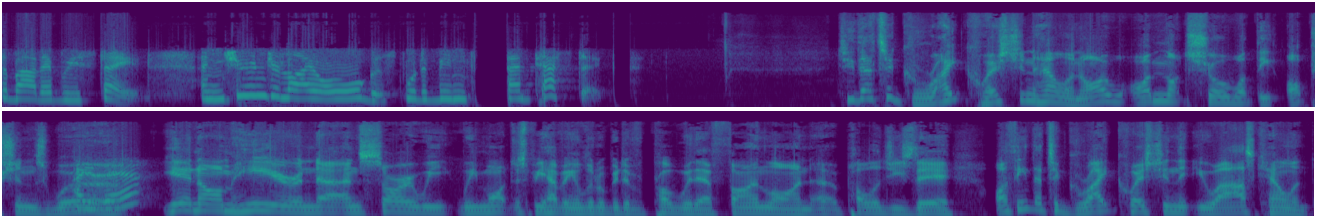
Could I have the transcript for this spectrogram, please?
about every state. And June, July, or August would have been fantastic. Gee, that's a great question, Helen. I, am not sure what the options were. Are you there? Yeah, no, I'm here, and uh, and sorry, we, we might just be having a little bit of a problem with our phone line. Uh, apologies there. I think that's a great question that you ask, Helen.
